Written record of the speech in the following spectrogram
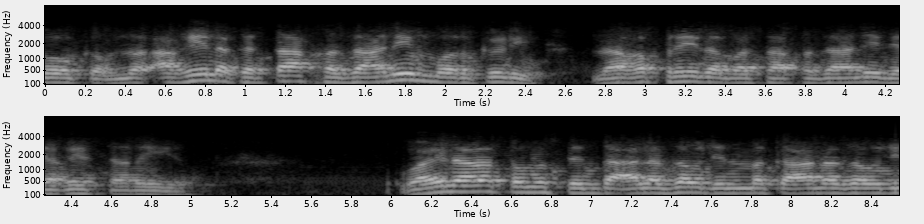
به کوم نو هغه لکه تا خزانه مور کړی نو هغه پرې د بس خزانه دی هغه سره یو وین ارتم استد علی زوج مکان زوج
